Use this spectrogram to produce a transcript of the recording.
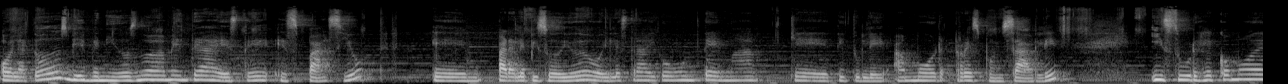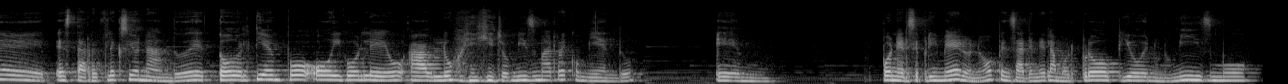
Hola a todos, bienvenidos nuevamente a este espacio. Eh, para el episodio de hoy les traigo un tema que titulé Amor responsable y surge como de estar reflexionando de todo el tiempo, oigo, leo, hablo y yo misma recomiendo Em, ponerse primero, ¿no? Pensar en el amor propio, en uno mismo.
